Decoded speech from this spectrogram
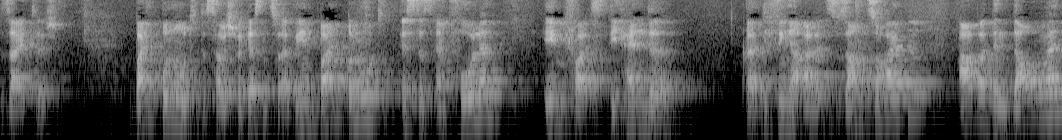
seitlich. Beim Qunut, das habe ich vergessen zu erwähnen, beim Qunut ist es empfohlen, ebenfalls die Hände, äh, die Finger alle zusammenzuhalten, aber den Daumen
